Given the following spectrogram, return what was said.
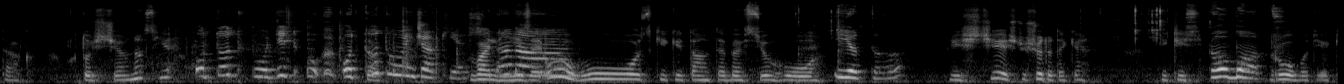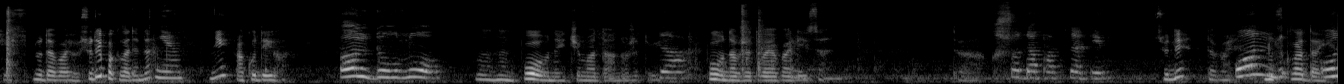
Так, хто ще у нас є? Отут буде, отут лунчак є. Валіза. Ого, скільки там в тебе всього. І ото. І ще, що, що тут таке? Якийсь Робот. робот якийсь. Ну давай його сюди покладемо, так? Да? Ні. Ні? А куди його? Он дуло. Угу. Повний чемодан уже твій. Да. Повна вже твоя валіза. Так. Сюди покладемо. Сюди? Давай. Он, Ну, складай. он,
